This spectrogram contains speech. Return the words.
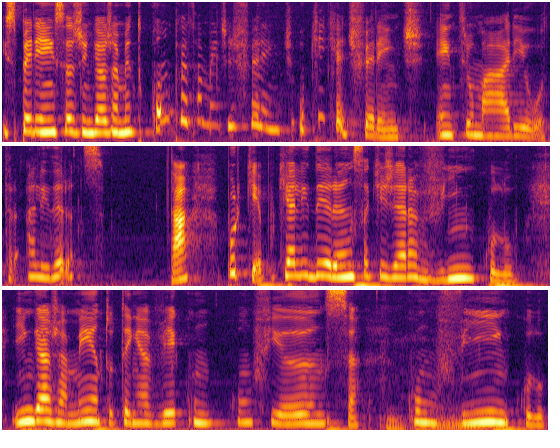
experiências de engajamento completamente diferentes. O que, que é diferente entre uma área e outra? A liderança. Tá? Por quê? Porque é a liderança que gera vínculo. E engajamento tem a ver com confiança, com vínculo,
